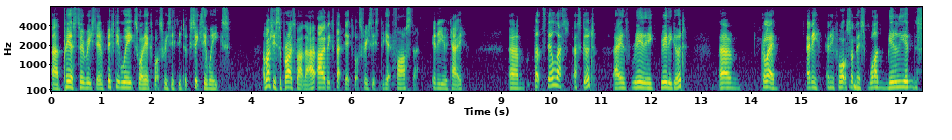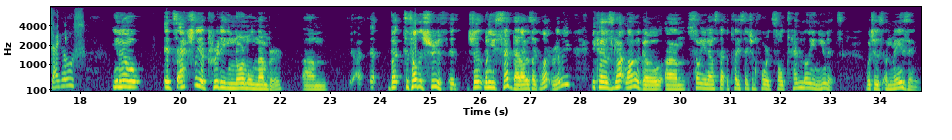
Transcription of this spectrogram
Uh, PS2 reached it in 50 weeks, while the Xbox 360 took 60 weeks. I'm actually surprised about that. I'd expect the Xbox 360 to get faster in the UK. Um, but still, that's that's good. That is really, really good. Um, Glenn, any any thoughts on this 1 million sales? You know, it's actually a pretty normal number. Um, but to tell the truth, it just, when you said that, I was like, "What, really?" Because not long ago, um, Sony announced that the PlayStation 4 had sold 10 million units, which is amazing.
